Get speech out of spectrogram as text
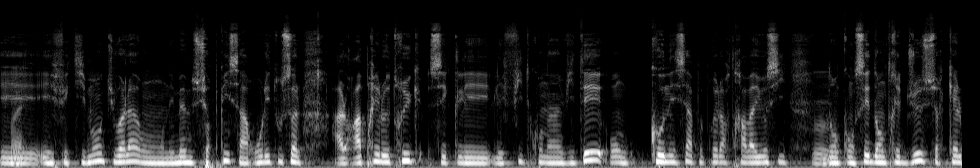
et, Ouais. et effectivement tu vois là on est même surpris ça a roulé tout seul. Alors après le truc c'est que les, les feats qu'on a invités on connaissait à peu près leur travail aussi, Mm. donc on sait d'entrée de jeu sur quel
